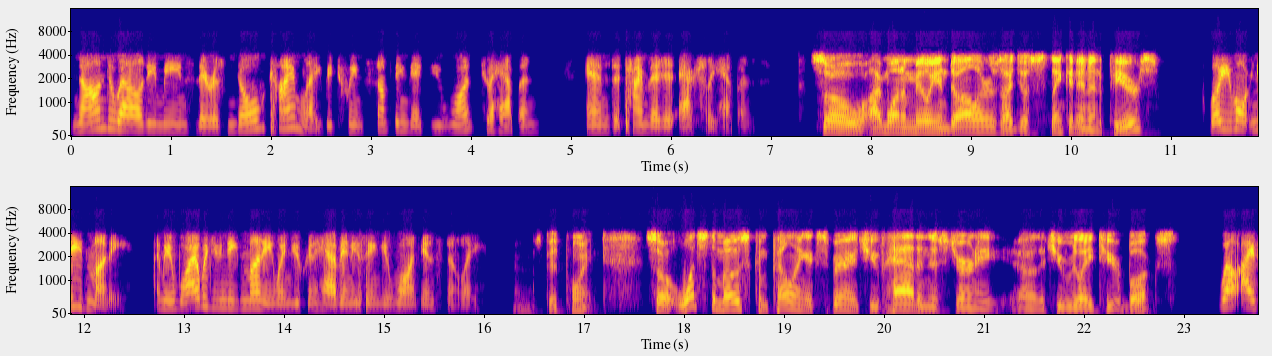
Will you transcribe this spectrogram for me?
non duality means there is no time lag between something that you want to happen and the time that it actually happens. So I want a million dollars. I just think it and it appears. Well, you won't need money. I mean, why would you need money when you can have anything you want instantly? That's a good point. So, what's the most compelling experience you've had in this journey uh, that you relate to your books? Well, I've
